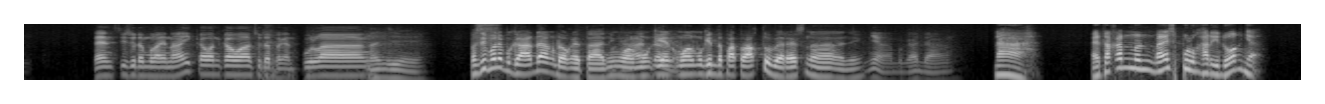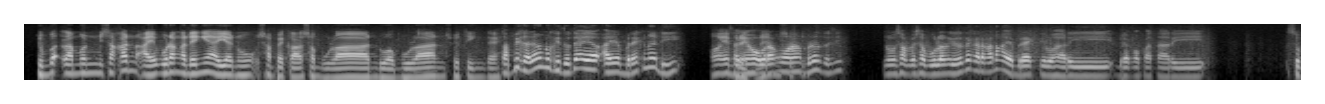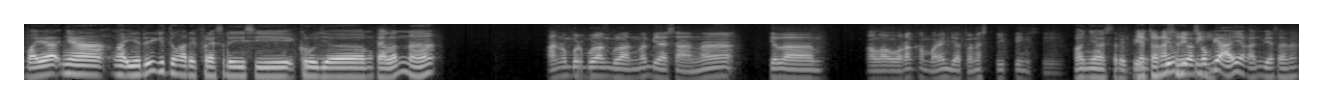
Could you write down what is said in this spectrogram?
Tensi sudah mulai naik kawan-kawan, sudah pengen pulang. Anjing. Pasti mana begadang dong eta anjing mau mungkin mau mungkin tepat waktu beresna anjing. Ya, begadang. Nah, eta kan men main 10 hari doang ya. Coba lamun misalkan aya urang ngadenge aya nu sampai ka sebulan, dua bulan syuting teh. Tapi kadang nu kitu teh aya aya breakna di. Oh, Sanya break orang mah bener tuh sih. Nu sampai sebulan gitu teh kadang-kadang aya break 3 hari, break 4 hari. Supaya nya nggak ieu deui gitu nge-refresh deui si kru jeung talentna. Anu berbulan-bulan mah biasana film. Kalau orang kemarin jatuhnya stripping sih. Oh nya stripping. Jatuhna Film stripping. bioskop ge aya kan biasana.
